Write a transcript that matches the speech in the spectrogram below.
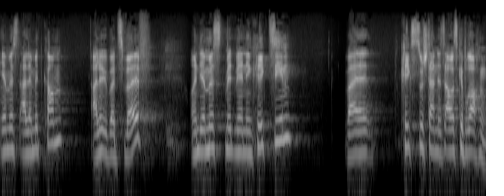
ihr müsst alle mitkommen alle über zwölf, und ihr müsst mit mir in den Krieg ziehen, weil Kriegszustand ist ausgebrochen.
